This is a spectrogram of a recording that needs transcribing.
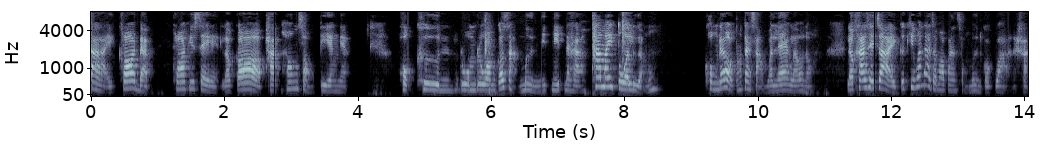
จ่ายคลอดแบบคลอดพิเศษ แล้วก็พักห้องสองเตียงเนี่ยหกคืน รวมๆก็สามหมื่นนิดๆนะคะ ถ้าไม่ตัวเหลือง คงได้ออกตั้งแต่สามวันแรกแล้วเนาะ แล้วค่าใช้จ่ายก็คิดว่าน่าจะมาประมาณสองหมื่นกว่าๆนะคะ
